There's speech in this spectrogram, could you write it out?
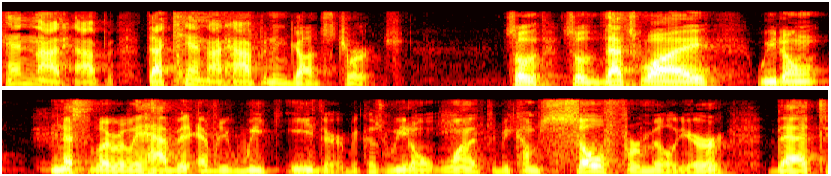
cannot happen. That cannot happen in God's church. So, so that's why we don't necessarily have it every week either, because we don't want it to become so familiar that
